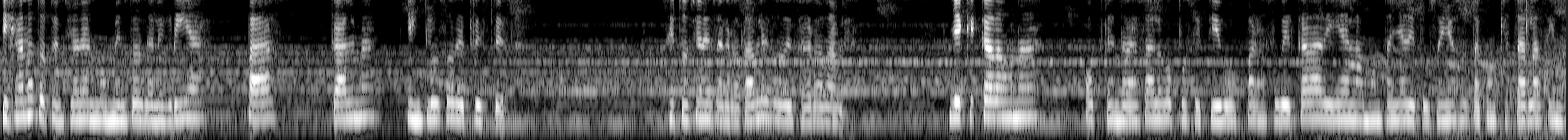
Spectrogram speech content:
fijando tu atención en momentos de alegría, paz, calma e incluso de tristeza. Situaciones agradables o desagradables, ya que cada una obtendrás algo positivo para subir cada día en la montaña de tus sueños hasta conquistar la cima,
